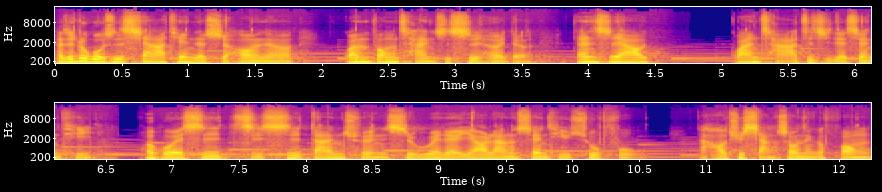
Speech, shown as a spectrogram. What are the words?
可是如果是夏天的时候呢，关风禅是适合的。但是要观察自己的身体，会不会是只是单纯是为了要让身体舒服？然后去享受那个风，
